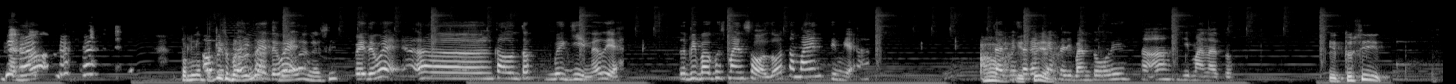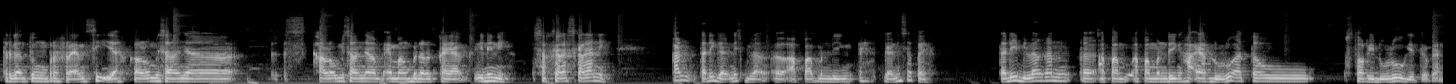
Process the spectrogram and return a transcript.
Nintendo Perlu Oh, pakai by the way. sih? By the way, eh, kalau untuk beginner ya, lebih bagus main solo atau main tim ya? Oh, Misalnya itu ya. kayak bisa dibantuin, Heeh, gimana tuh? Itu sih tergantung preferensi ya. Kalau misalnya kalau misalnya emang bener kayak ini nih, sekalian sekalian nih. Kan tadi Ganis bilang eh, apa mending eh Ganis apa ya? Tadi bilang kan eh, apa apa mending HR dulu atau story dulu gitu kan.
